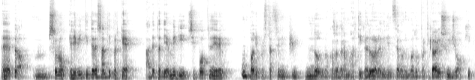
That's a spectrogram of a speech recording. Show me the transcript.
Eh, però mh, mm, sono elementi interessanti perché a detta di AMD si può ottenere un po' di prestazioni in più, non una cosa drammatica, loro la evidenziavano in modo particolare sui giochi.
